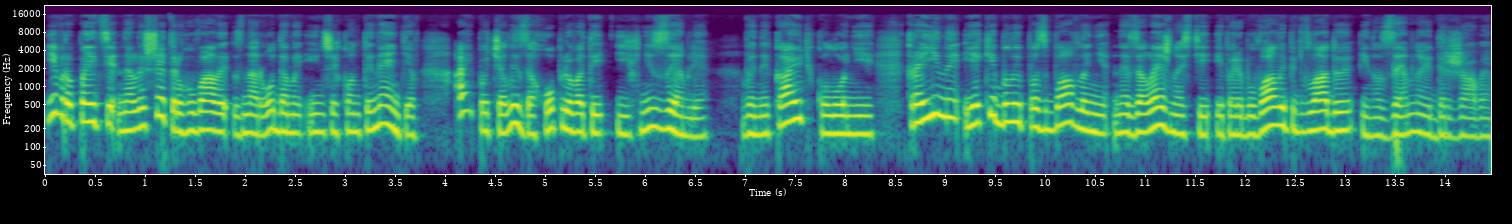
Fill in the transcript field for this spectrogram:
європейці не лише торгували з народами інших континентів, а й почали захоплювати їхні землі. Виникають колонії, країни, які були позбавлені незалежності і перебували під владою іноземної держави.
